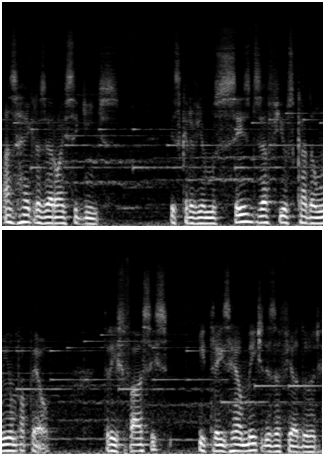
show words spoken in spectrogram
As regras eram as seguintes: escrevíamos seis desafios cada um em um papel, três fáceis e três realmente desafiadores.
